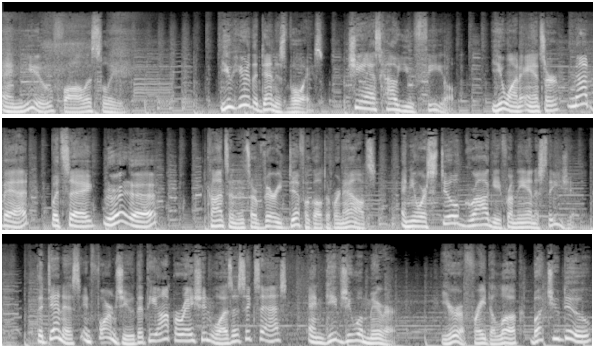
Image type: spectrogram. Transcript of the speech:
and you fall asleep. You hear the dentist's voice. She asks how you feel. You want to answer, not bad, but say, uh Consonants are very difficult to pronounce, and you are still groggy from the anesthesia. The dentist informs you that the operation was a success and gives you a mirror. You're afraid to look, but you do,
